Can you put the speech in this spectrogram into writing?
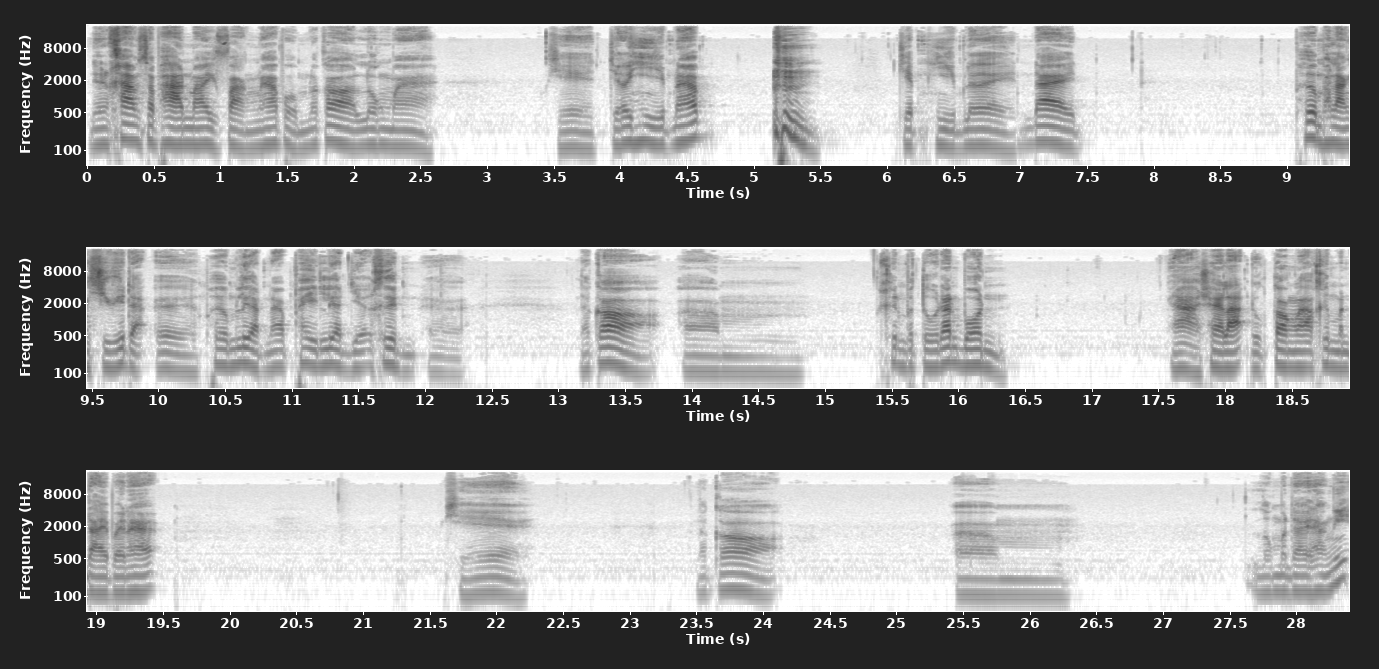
เดินข้ามสะพานมาอีกฝั่งนะครับผมแล้วก็ลงมาโอเค เจอหีบนะครับ เก็บหีบเลยได้ เพิ่มพลังชีวิตอะเออเพิ่มเลือดนะครับให้เลือดเยอะขึ้นเออแล้วก็ขึ้นประตูด้านบนอ่าใช่ละถูกต้องละขึ้นบันไดไปนะฮะโอเค แล้วก็ ลงบันไดทางนี้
